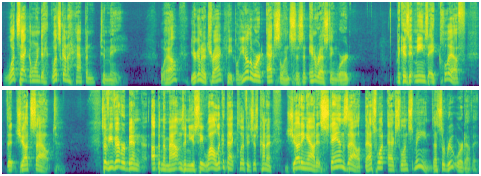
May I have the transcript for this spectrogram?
what's that going to what's going to happen to me? Well, you're going to attract people. You know, the word excellence is an interesting word because it means a cliff that juts out. So if you've ever been up in the mountains and you see, wow, look at that cliff, it's just kind of jutting out, it stands out. That's what excellence means. That's the root word of it.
